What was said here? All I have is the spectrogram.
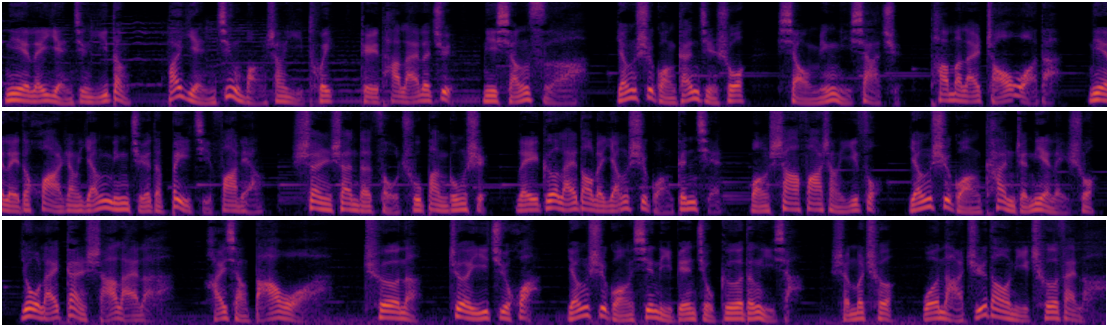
聂磊眼睛一瞪，把眼镜往上一推，给他来了句：“你想死啊！”杨世广赶紧说：“小明，你下去，他们来找我的。”聂磊的话让杨明觉得背脊发凉，讪讪的走出办公室。磊哥来到了杨世广跟前，往沙发上一坐。杨世广看着聂磊说：“又来干啥来了？还想打我啊？车呢？”这一句话，杨世广心里边就咯噔一下。什么车？我哪知道你车在哪？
